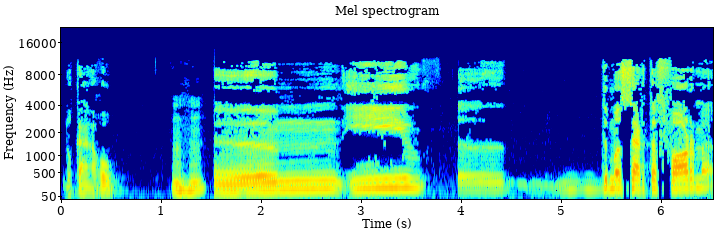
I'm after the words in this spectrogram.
do carro, Uhum. Hum, e eh, de uma certa forma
